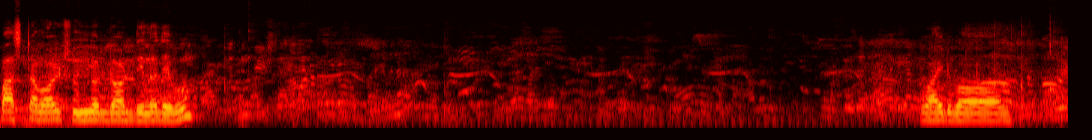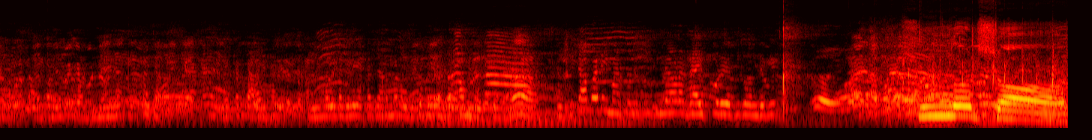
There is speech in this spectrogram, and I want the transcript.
পাঁচটা বল সুন্দর ডট দিল দেবু। হোয়াইট বল সুন্দর শট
